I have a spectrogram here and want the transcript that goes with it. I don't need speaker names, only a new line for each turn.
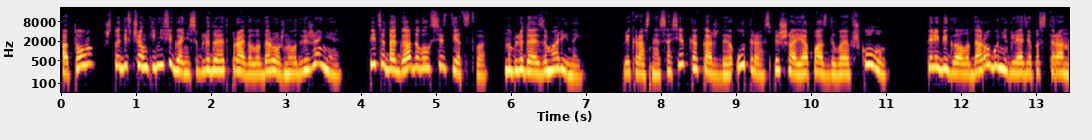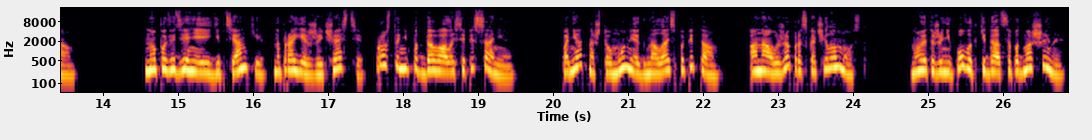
О том, что девчонки нифига не соблюдают правила дорожного движения, Петя догадывался с детства, наблюдая за Мариной. Прекрасная соседка каждое утро, спеша и опаздывая в школу, перебегала дорогу, не глядя по сторонам. Но поведение египтянки на проезжей части просто не поддавалось описанию. Понятно, что мумия гналась по пятам. Она уже проскочила мост. Но это же не повод кидаться под машины.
